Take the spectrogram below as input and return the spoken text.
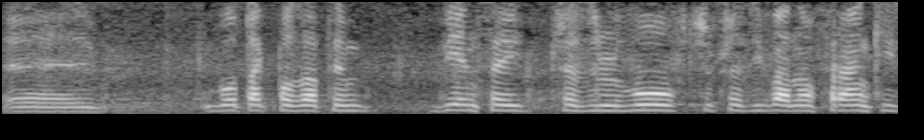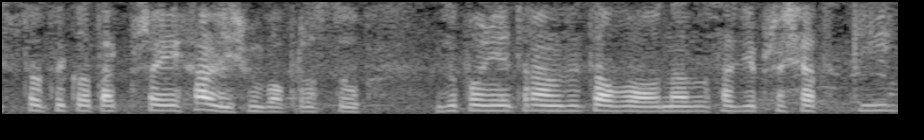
Yy, Bo tak poza tym więcej przez Lwów czy przez Iwano-Frankivsk to tylko tak przejechaliśmy po prostu zupełnie tranzytowo na zasadzie przesiadki.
